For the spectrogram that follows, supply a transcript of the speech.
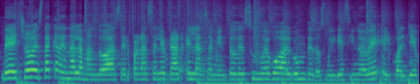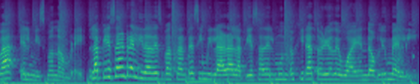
De hecho, esta cadena la mandó a hacer para celebrar el lanzamiento de su nuevo álbum de 2019 2019, el cual lleva el mismo nombre. La pieza en realidad es bastante similar a la pieza del mundo giratorio de YNW Melly,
